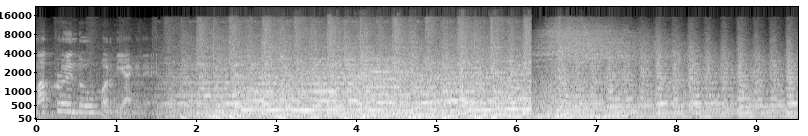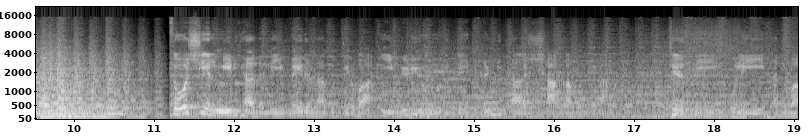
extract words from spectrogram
ಮಕ್ಕಳು ಎಂದು ವರದಿಯಾಗಿದೆ. ಸೋಷಿಯಲ್ ಮೀಡಿಯಾದಲ್ಲಿ ವೈರಲ್ ಆಗುತ್ತಿರುವ ಈ ವಿಡಿಯೋ ನೋಡಿದರೆ ಖಂಡಿತ ಶಾಕ್ ಆಗುತ್ತೀರಾ? ಚಿರತೆ, ಹುಲಿ ಅಥವಾ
